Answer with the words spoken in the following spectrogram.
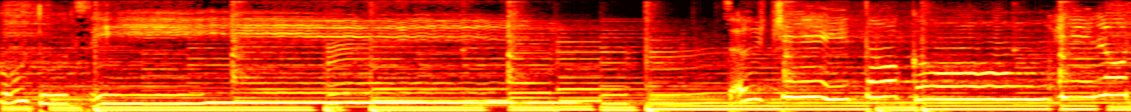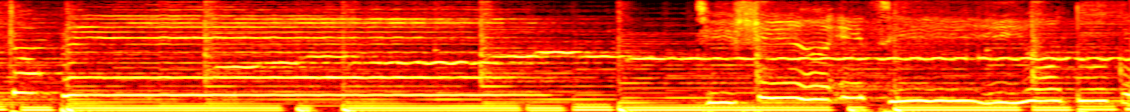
cũ tuột gì. Giờ chỉ tao còn y lô trong bì chỉ sẽ ít gì ở tu cũ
